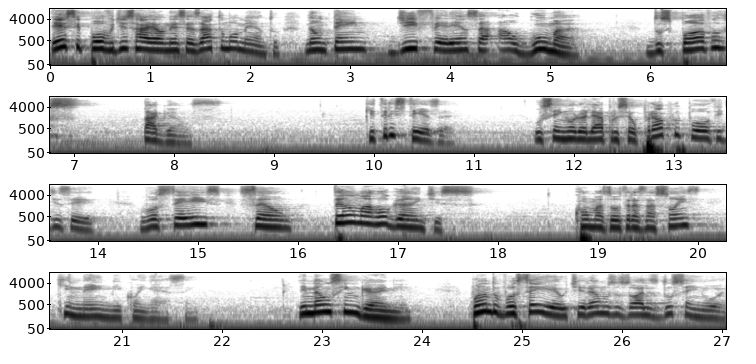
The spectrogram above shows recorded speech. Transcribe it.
esse povo de Israel, nesse exato momento, não tem diferença alguma dos povos pagãos. Que tristeza o Senhor olhar para o seu próprio povo e dizer: Vocês são tão arrogantes como as outras nações que nem me conhecem. E não se engane, quando você e eu tiramos os olhos do Senhor,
